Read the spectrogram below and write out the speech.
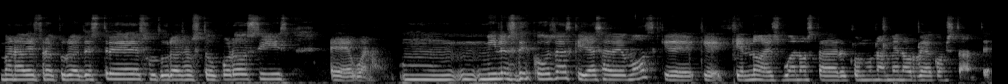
van a haber fracturas de estrés, futuras osteoporosis, eh, bueno, mm, miles de cosas que ya sabemos que, que, que, no es bueno estar con una menorrea constante.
